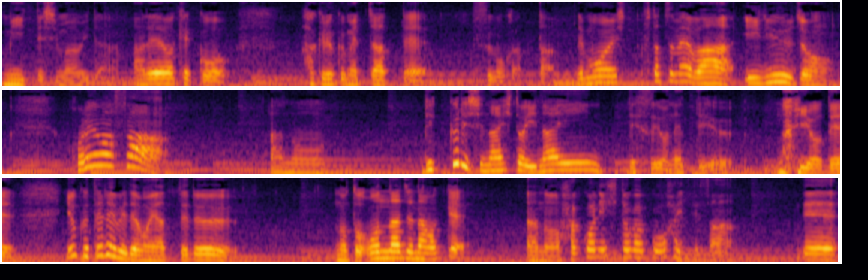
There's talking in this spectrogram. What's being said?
見入ってしまうみたいな。あれは結構迫力めっちゃあって。すごかった。でもう2つ目はイリュージョン。これはさあのびっくりしない人いないんですよねっていう 内容でよくテレビでもやってるのと同じなわけ。あの箱に人がこう入ってさで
